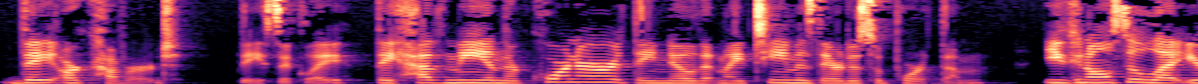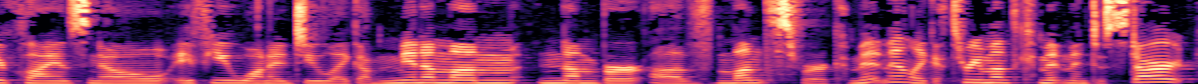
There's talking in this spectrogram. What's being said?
they are covered basically. They have me in their corner. They know that my team is there to support them. You can also let your clients know if you want to do like a minimum number of months for a commitment, like a three month commitment to start,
